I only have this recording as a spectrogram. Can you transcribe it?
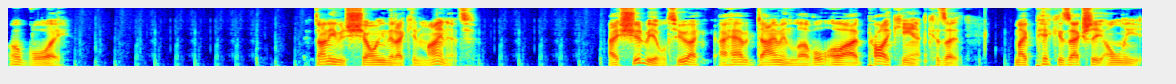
Oh boy. It's not even showing that I can mine it. I should be able to. I, I have diamond level. Oh, I probably can't because I my pick is actually only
